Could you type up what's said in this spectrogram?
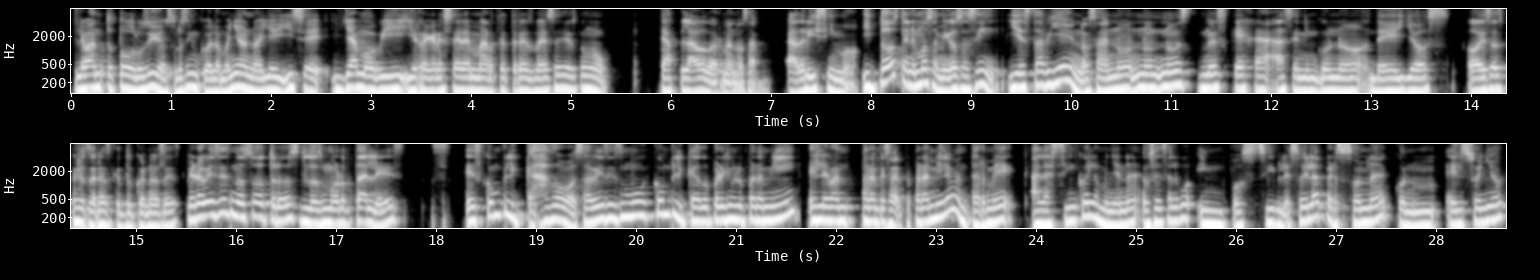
levanto todos los días a las 5 de la mañana y hice, ya moví y regresé de Marte tres veces y es como, te aplaudo, hermano, o sea, padrísimo. Y todos tenemos amigos así y está bien, o sea, no, no, no, es, no es queja hacia ninguno de ellos o esas personas que tú conoces, pero a veces nosotros, los mortales, es complicado, ¿sabes? Es muy complicado. Por ejemplo, para mí, el para empezar, para mí levantarme a las 5 de la mañana, o sea, es algo imposible. Soy la persona con el sueño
